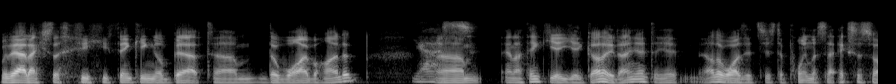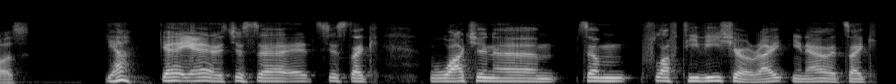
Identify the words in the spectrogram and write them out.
without actually thinking about um, the why behind it. Yes. Um, and I think you you got it, don't you? Otherwise, it's just a pointless exercise. Yeah, yeah, yeah. It's just uh, it's just like watching um, some fluff TV show, right? You know, it's like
